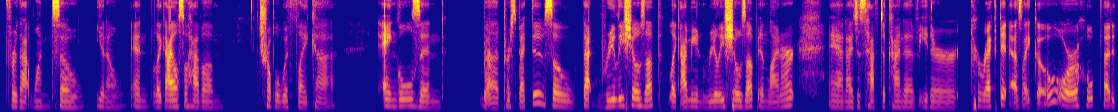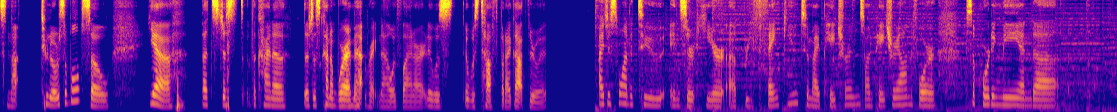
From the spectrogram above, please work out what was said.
for that one. So you know, and like I also have um trouble with like uh, angles and uh, perspective, so that really shows up. Like I mean, really shows up in line art, and I just have to kind of either correct it as I go or hope that it's not too noticeable. So yeah, that's just the kind of that's just kind of where I'm at right now with line art. It was it was tough, but I got through it. I just wanted to insert here a brief thank you to my patrons on Patreon for supporting me and uh,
